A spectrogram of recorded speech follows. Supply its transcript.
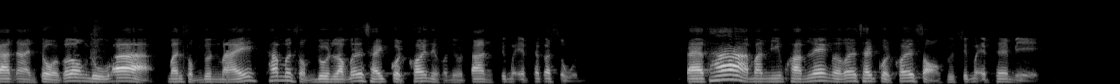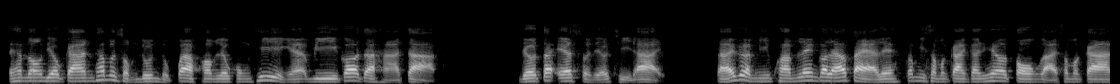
การอ่านโจทย์ก็ลองดูว่ามันสมดุลไหม ถ้ามันสมดุลเราก็จะใช้กฎข้อหนึ่งของนิวตันซิกมา F เท่ากับศูนย์แต่ถ้ามันมีความเร่งเราก็จะใช้กฎข้อที่สองคือซิกมา F เท่ากับ A ในทำนองเดียวกันถ้ามันสมดุลถูกป่ะความเร็วคงที่อย่างเงี้ย V ก็จะหาจากเดลต้า S ส่วนเดลต้า T ได้ แต่ถ้าเกิดมีความเร่งก็แล้วแต่เลย ก็มีสมการการที่เราตรงหลายสมการ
